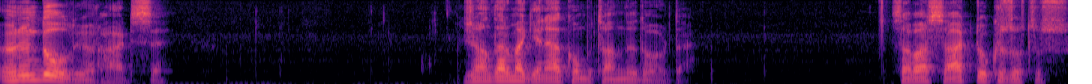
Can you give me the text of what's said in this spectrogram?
önünde oluyor hadise. Jandarma Genel Komutanlığı da orada. Sabah saat 9.30.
